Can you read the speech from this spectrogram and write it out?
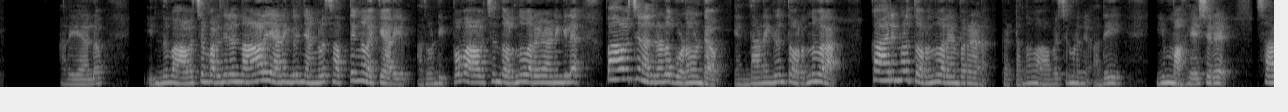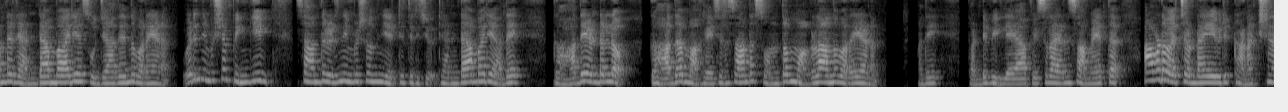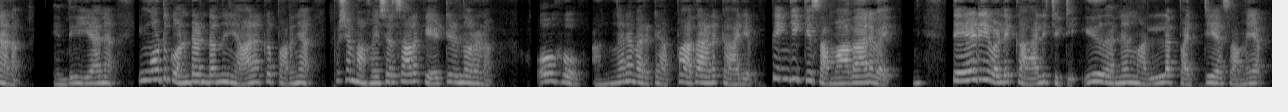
അറിയാലോ? ഇന്ന് വാവച്ചൻ പറഞ്ഞില്ല നാളെയാണെങ്കിലും ഞങ്ങൾ സത്യങ്ങളൊക്കെ അറിയും. അതുകൊണ്ട് ഇപ്പൊ വാവച്ചൻ തുറന്നു പറയുകയാണെങ്കിൽ വാവച്ചൻ അതിനുള്ള ഗുണമുണ്ടാവും. എന്താണെങ്കിലും തുറന്നു പറ. കാര്യങ്ങൾ തുറന്നു പറയാൻ പറയാണ്. പെട്ടെന്ന് വാവച്ചൻ പറഞ്ഞു അതെ ഈ മഹേശ്വര സാറിന്റെ രണ്ടാം ഭാര്യ സുജാത എന്ന് പറയാണ്. ഒരു നിമിഷം പിങ്കിയും സാന്ത ഒരു നിമിഷം ഒന്ന് ഞെട്ടിത്തിരിച്ചു. രണ്ടാം ഭാര്യ അതെ ഗാഥയുണ്ടല്ലോ. ഗാഥ മഹേശ്വര സാറിന്റെ സ്വന്തം മകളാന്ന് പറയാണ്. അതെ പണ്ട് വില്ലേജ് ഓഫീസറായിരുന്ന സമയത്ത് അവിടെ വെച്ചുണ്ടായ ഒരു കണക്ഷനാണ് എന്ത് ചെയ്യാന്? ഇങ്ങോട്ട് കൊണ്ടുണ്ടെന്ന് ഞാനൊക്കെ പറഞ്ഞ പക്ഷെ മഹേശ്വര സാറ് കേട്ടിരുന്നു പറയണം. ഓഹോ അങ്ങനെ വരട്ടെ. അപ്പൊ അതാണ് കാര്യം. പിങ്കിക്ക് സമാധാനമായി. തേടിയ വള്ളി കാലി ചുറ്റി. ഇത് തന്നെ നല്ല പറ്റിയ സമയം.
